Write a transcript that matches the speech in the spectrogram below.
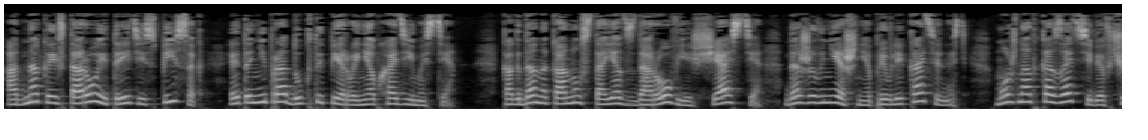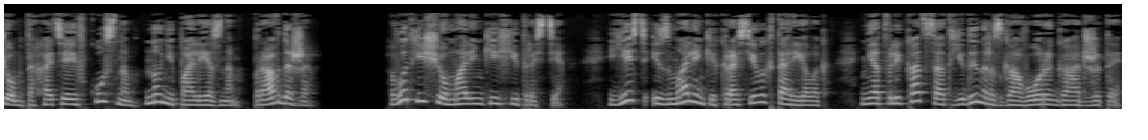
Однако и второй, и третий список – это не продукты первой необходимости. Когда на кону стоят здоровье, счастье, даже внешняя привлекательность, можно отказать себе в чем-то, хотя и вкусном, но не полезном, правда же? Вот еще маленькие хитрости. Есть из маленьких красивых тарелок. Не отвлекаться от еды на разговоры, гаджеты.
